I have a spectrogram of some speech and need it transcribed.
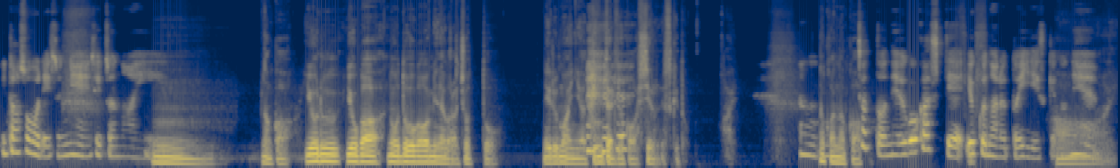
痛そうですね。切ない。うん。なんか夜ヨガの動画を見ながらちょっと寝る前にやってみたりとかはしてるんですけど。はい。うんなかなか。ちょっとね、動かして良くなるといいですけどね。はーい。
